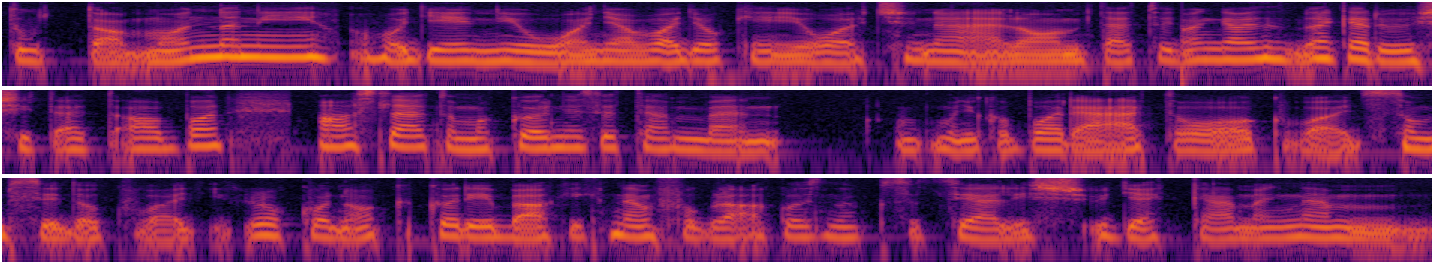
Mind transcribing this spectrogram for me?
tudtam mondani, hogy én jó anya vagyok, én jól csinálom, tehát hogy engem megerősített abban. Azt látom a környezetemben, mondjuk a barátok, vagy szomszédok, vagy rokonok körébe, akik nem foglalkoznak szociális ügyekkel, meg nem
